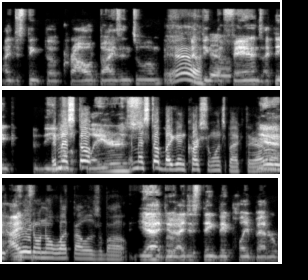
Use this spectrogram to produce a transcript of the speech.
I just think the crowd buys into them. Yeah, I think Yeah. the fans. I think the, They messed up. players. They messed up by getting Carson Wentz back there. I Yeah, really, I I really think- don't know what that was about. Yeah, dude. I just think they play better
